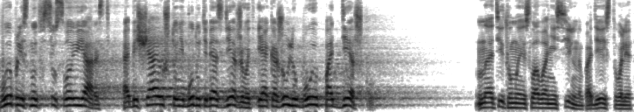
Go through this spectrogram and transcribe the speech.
выплеснуть всю свою ярость. Обещаю, что не буду тебя сдерживать и окажу любую поддержку. На Титу мои слова не сильно подействовали,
